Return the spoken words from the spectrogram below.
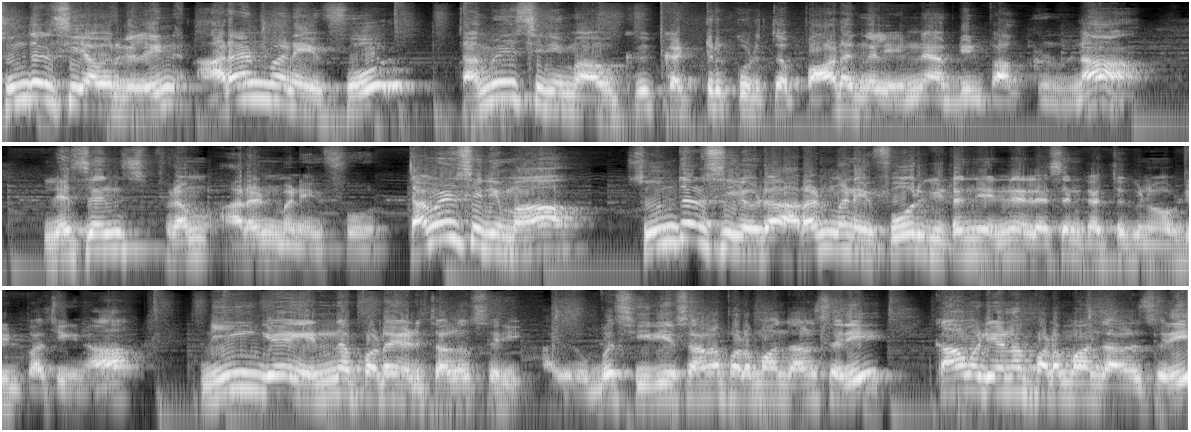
சுந்தர்சி அவர்களின் அரண்மனை ஃபோர் தமிழ் சினிமாவுக்கு கற்றுக் கொடுத்த பாடங்கள் என்ன அப்படின்னு பார்க்கணும்னா lessons from Aranmanai four Tamil cinema Sundar சியோட அரண்மனை ஃபோர் கிட்ட இருந்து என்ன லெசன் கத்துக்கணும் அப்படின்னு பாத்தீங்கன்னா நீங்க என்ன படம் எடுத்தாலும் சரி அது ரொம்ப சீரியஸான படமா இருந்தாலும் சரி காமெடியான படமா இருந்தாலும் சரி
